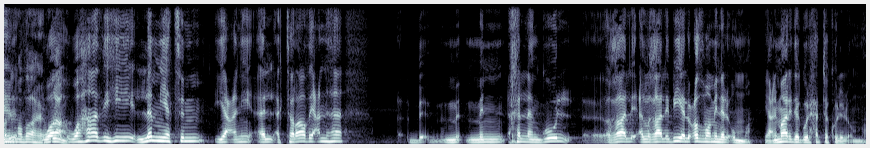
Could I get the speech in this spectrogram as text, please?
هذه. المظاهر و- نعم. وهذه لم يتم يعني ال- التراضي عنها من خلينا نقول آه، غال- الغالبية العظمى من الأمة، يعني ما أريد أقول حتى كل الأمة.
